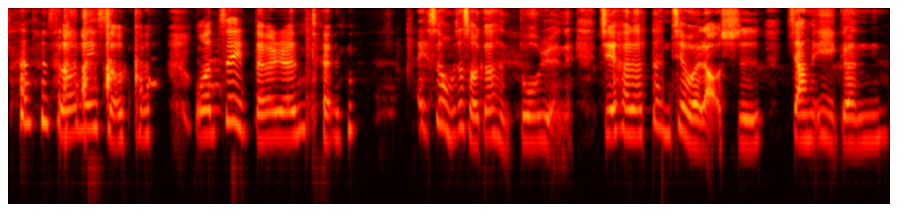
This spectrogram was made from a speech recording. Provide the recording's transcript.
他那时候那首歌，我最得人疼。哎、欸，所以我们这首歌很多元哎，结合了邓建伟老师、张毅跟。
